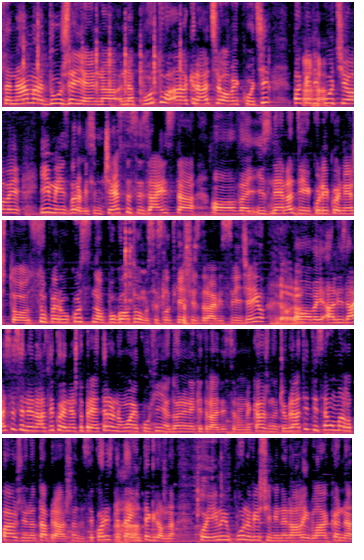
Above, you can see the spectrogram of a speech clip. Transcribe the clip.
sa nama, duže je na, na putu, a kraće ovoj kući. Pa kad je kući ovaj, ima izbora, mislim, često se zaista ovaj, iznenadi koliko je nešto super ukusno, pogotovo mu se slatkiši zdravi sviđaju. Dobro. Ovaj, ali zaista se ne razlikuje nešto preterano moje kuhinje od one neke tradicionalne kaže. Znači, obratiti samo malo pažnju na ta brašna, da se koriste ta integralna, koja imaju puno više minerala i vlakana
